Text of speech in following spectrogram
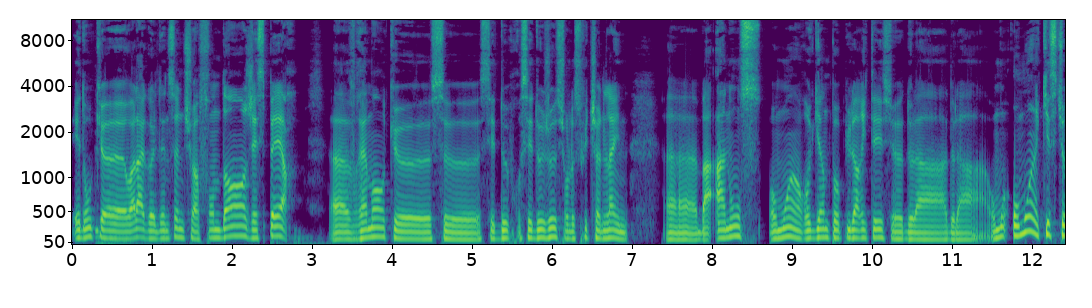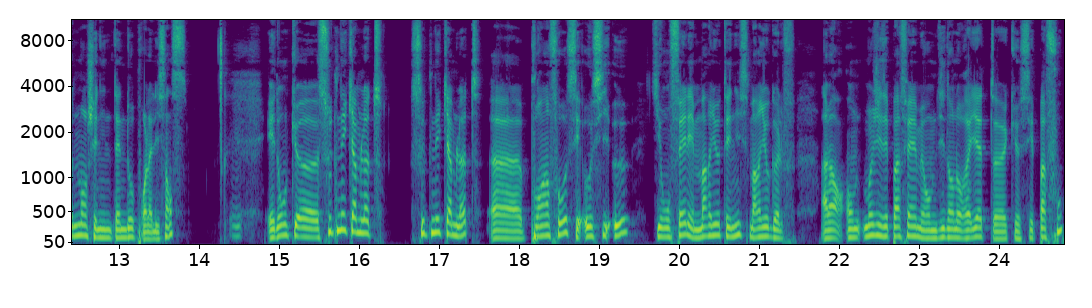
Et donc euh, voilà Golden Sun, je suis à fond dedans. J'espère euh, vraiment que ce, ces deux ces deux jeux sur le Switch Online euh, bah, annoncent au moins un regain de popularité de la de la au moins au moins un questionnement chez Nintendo pour la licence. Mm. Et donc euh, soutenez Camelot, soutenez Camelot. Euh, pour info, c'est aussi eux qui ont fait les Mario Tennis, Mario Golf. Alors on- moi je les ai pas fait, mais on me dit dans l'oreillette euh, que c'est pas fou.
